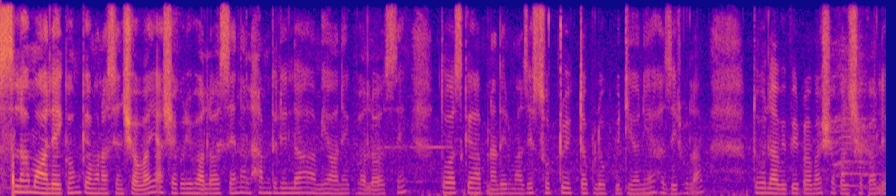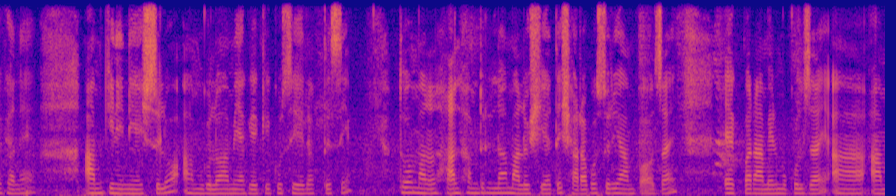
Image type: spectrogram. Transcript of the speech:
আসসালামু আলাইকুম। কেমন আছেন সবাই? আশা করি ভালো আছেন। আলহামদুলিল্লাহ, আমি অনেক ভালো আছি। তো আজকে আপনাদের মাঝে ছোট্ট একটা ব্লগ ভিডিও নিয়ে হাজির হলাম। তো লাবিপির বাবা সকাল সকাল এখানে আম কিনে নিয়ে এসেছিল। আমগুলো আমি একে একে কুচিয়ে রাখতেছি। তো মাল আলহামদুলিল্লাহ, মালয়েশিয়াতে সারা বছরই আম পাওয়া যায়। একবার আমের মুকুল যায় আম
